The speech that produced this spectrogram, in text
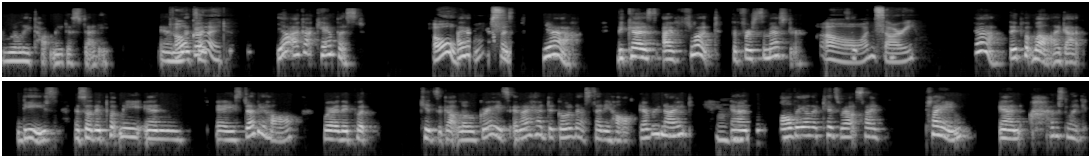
really taught me to study. And oh, good. yeah, I got campused. Oh, I got oops. Campused. Yeah, because I flunked the first semester. Oh, so, I'm sorry. Yeah, they put, well, I got D's. And so they put me in a study hall where they put kids that got low grades. And I had to go to that study hall every night. Mm-hmm. And all the other kids were outside playing. And I was like,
